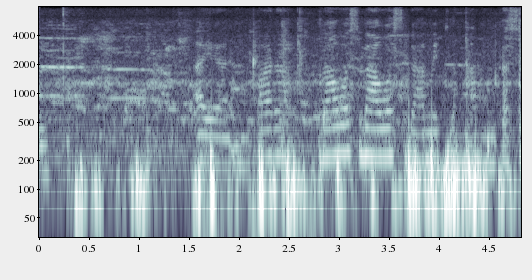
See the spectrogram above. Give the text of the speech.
Ayan, para bawas-bawas gamit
